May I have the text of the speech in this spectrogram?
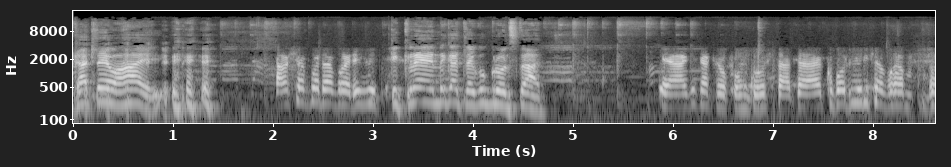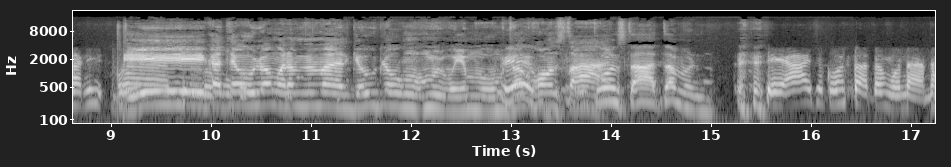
Katlego hi. a o shapota bra david Ke grand ka tle go Kroonstad. ya ke ka tlo phone ko starta ko bo dumedisa bra bra Eh, ka tle o utlwa ngwana mme man, ke utlwa o mo- mo- mo- mo- motho wa Kroonstad. Kronstadt man. e a ke ko starta monana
